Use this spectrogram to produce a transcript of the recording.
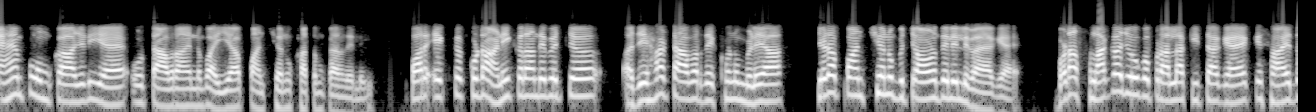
ਅਹਿਮ ਭੂਮਿਕਾ ਜਿਹੜੀ ਹੈ ਉਹ ਟਾਵਰਾਂ ਨੇ ਨਿਭਾਈ ਆ ਪੰਛੀਆਂ ਨੂੰ ਖਤਮ ਕਰਨ ਦੇ ਲਈ। ਪਰ ਇੱਕ ਕੁਢਾਣੀ ਕਲਾਂ ਦੇ ਵਿੱਚ ਅਜਿਹਾ ਟਾਵਰ ਦੇਖਣ ਨੂੰ ਮਿਲਿਆ ਜਿਹੜਾ ਪੰਛੀਆਂ ਨੂੰ ਬਚਾਉਣ ਦੇ ਲਈ ਲਗਾਇਆ ਗਿਆ ਹੈ। ਬੜਾ ਸ਼ਲਾਘਾਯੋਗ ਉਪਰਾਲਾ ਕੀਤਾ ਗਿਆ ਹੈ ਕਿ ਸ਼ਾਇਦ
